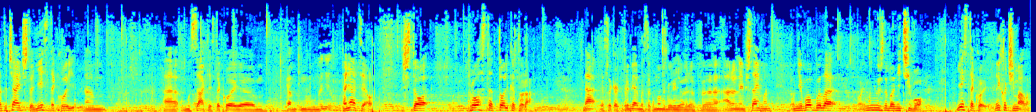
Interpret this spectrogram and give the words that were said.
Отвечает, что есть такой эм, э, мусак, есть такое э, ком, ну, понятие, что просто только Тора. Да, если как пример, мы столько много говорили о э, Аарон Эймштейнман, у него было, ему не нужно было ничего. Есть такой, но их очень мало.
